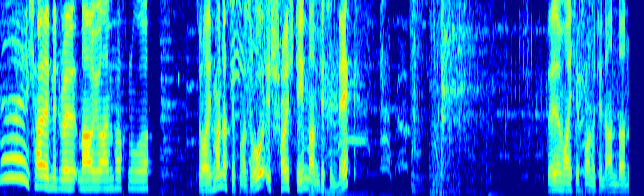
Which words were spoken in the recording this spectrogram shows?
Äh, Ich heile mit Mario einfach nur. So, ich mache das jetzt mal so. Ich scheuche den mal ein bisschen weg. Selbe mache ich jetzt mal mit den anderen.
